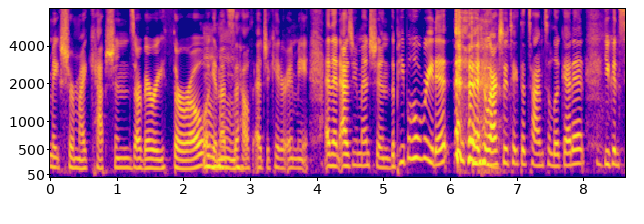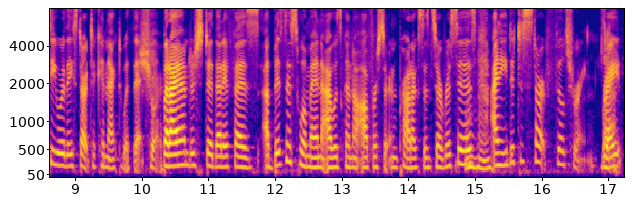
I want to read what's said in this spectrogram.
make sure my captions are very thorough. Again, that's Mm-hmm. the health educator in me. And then, as you mentioned, the people who read it and who actually take the time to look at it, you can see where they start to connect with it. Sure. But I understood that if, as a businesswoman, I was going to offer certain products and services, I needed to start filtering, Mm-hmm. Yeah. right?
